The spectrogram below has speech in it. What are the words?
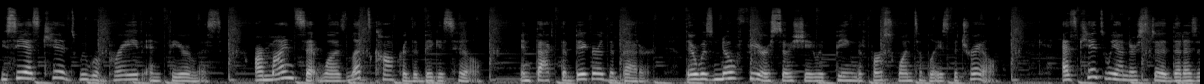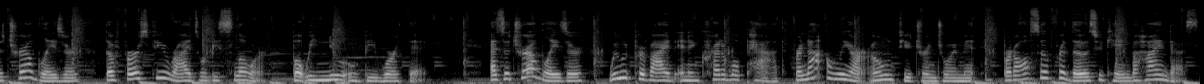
You see, as kids, we were brave and fearless. Our mindset was let's conquer the biggest hill. In fact, the bigger, the better. There was no fear associated with being the first one to blaze the trail. As kids, we understood that as a trailblazer, the first few rides would be slower, but we knew it would be worth it. As a trailblazer, we would provide an incredible path for not only our own future enjoyment, but also for those who came behind us.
